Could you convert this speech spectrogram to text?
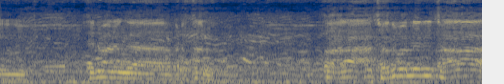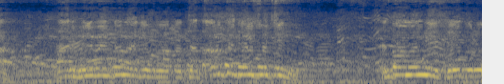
ఈ సినిమా రంగ ప్రస్థానం. సో అలా చదువు అనేది చాలా దాని విలువేంటో నాకు తర్వాత తెలిసి వచ్చింది. ఎంతోమంది స్నేహితులు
